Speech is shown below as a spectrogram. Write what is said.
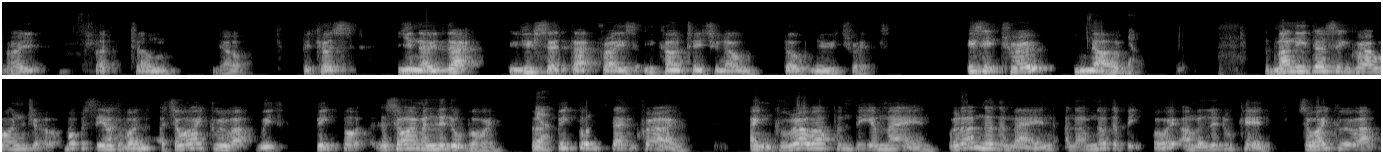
right? But um, yeah, because you know that you said that phrase, you can't teach an old dog new tricks. Is it true? No. No. Money doesn't grow on. What was the other one? So I grew up with big boy. So I'm a little boy, but yeah. big boys don't cry. And grow up and be a man. Well, I'm not a man, and I'm not a big boy. I'm a little kid. So I grew up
